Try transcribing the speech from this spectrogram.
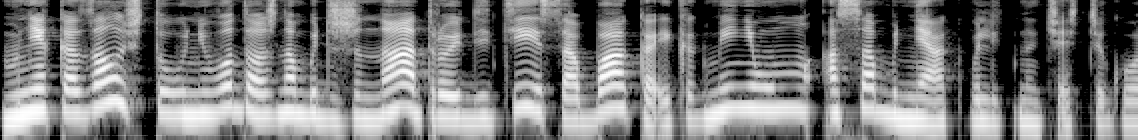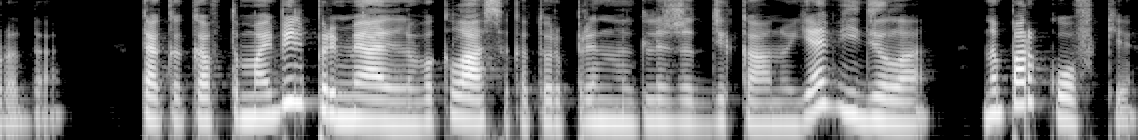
Мне казалось, что у него должна быть жена, трое детей, собака и как минимум особняк в элитной части города. Так как автомобиль премиального класса, который принадлежит декану, я видела на парковке.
